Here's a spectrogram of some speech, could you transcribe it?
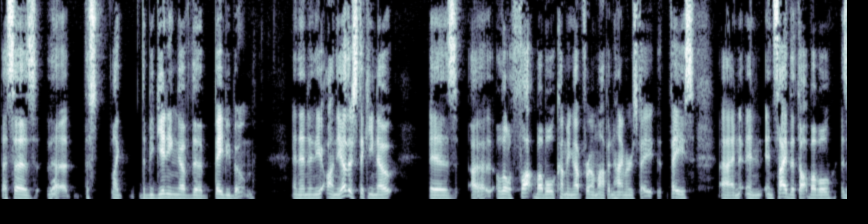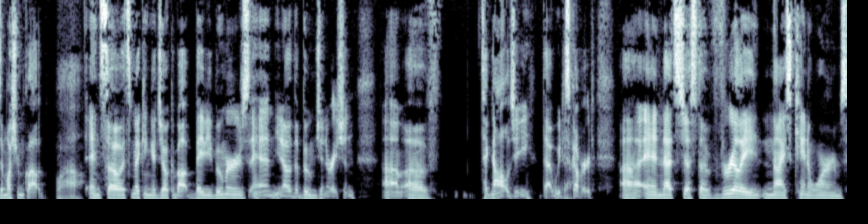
that says the the like the beginning of the baby boom, and then in the on the other sticky note is a, a little thought bubble coming up from Oppenheimer's fa- face, uh, and, and inside the thought bubble is a mushroom cloud. Wow. and so it's making a joke about baby boomers and you know the boom generation um, of technology that we discovered. Uh, and that's just a really nice can of worms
